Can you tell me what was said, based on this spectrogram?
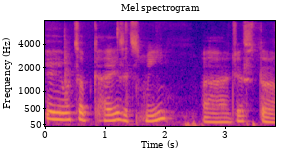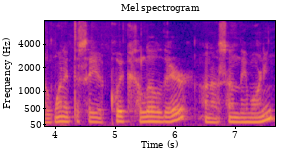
Hey, what's up, guys? It's me. Uh, just uh, wanted to say a quick hello there on a Sunday morning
